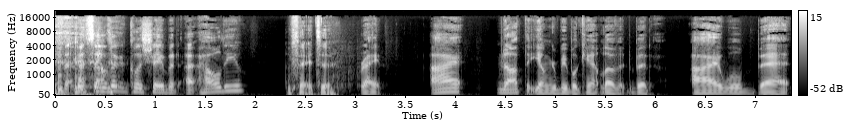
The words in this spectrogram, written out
th- it sounds like a cliche but uh, how old are you I'm 32. Right. I not that younger people can't love it, but I will bet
